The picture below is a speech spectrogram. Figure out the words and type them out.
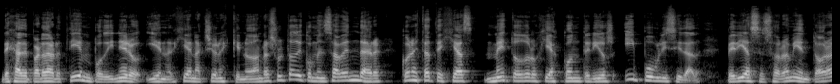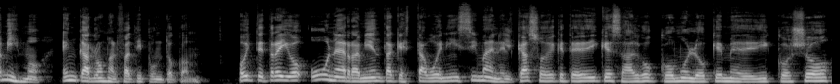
Deja de perder tiempo, dinero y energía en acciones que no dan resultado y comienza a vender con estrategias, metodologías, contenidos y publicidad. Pedí asesoramiento ahora mismo en Hoy te traigo una herramienta que está buenísima en el caso de que te dediques a algo como lo que me dedico yo,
